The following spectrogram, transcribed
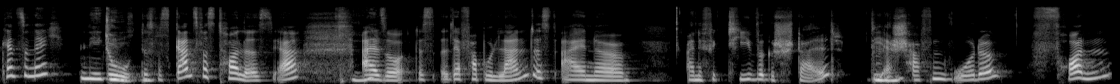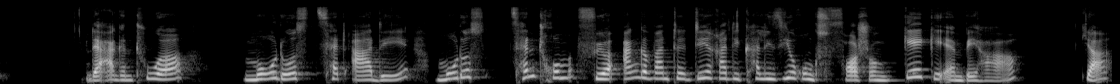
Kennst du nicht? Nee, du. Das ist was ganz was Tolles, ja. Mhm. Also, das, der Fabulant ist eine, eine fiktive Gestalt, die mhm. erschaffen wurde von der Agentur Modus ZAD, Modus Zentrum für angewandte Deradikalisierungsforschung GmbH. Ja.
